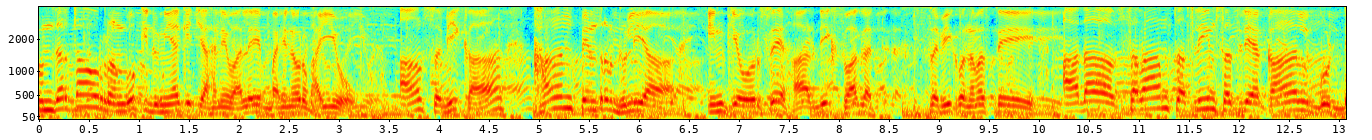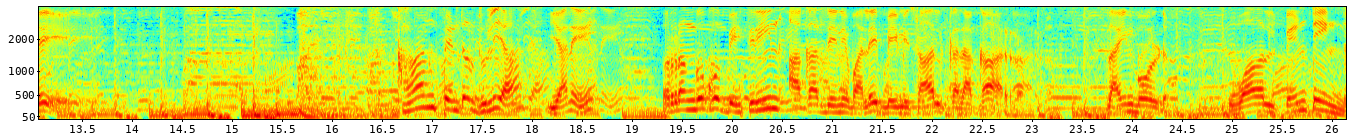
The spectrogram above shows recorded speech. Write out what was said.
सुंदरता और रंगों की दुनिया के चाहने वाले बहनों और भाइयों, आप सभी का खान पेंटर धुलिया, इनकी ओर से हार्दिक स्वागत। सभी को नमस्ते, आदाब, सलाम, तस्लीम, सत अकाल, good day. Khan painter Dhulia, यानी रंगों को बेहतरीन आकार देने वाले बेमिसाल कलाकार। Sign board wall painting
